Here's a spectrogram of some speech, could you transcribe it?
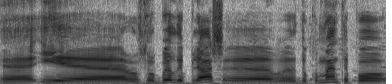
Е, І розробили пляж, е, документи по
